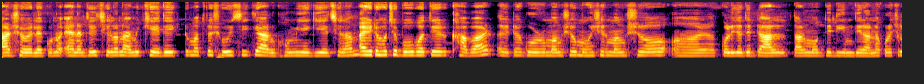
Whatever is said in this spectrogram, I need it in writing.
আর শরীরে কোনো এনার্জি ছিল না। আমি খেয়ে দিয়ে একটু মাত্র শুয়েছি কি আর ঘুমিয়ে গিয়েছিলাম। আর এটা হচ্ছে বৌবাতের খাবার, এটা গরুর মাংস, মহিষের মাংস, আর কলিজাদের ডাল, তার মধ্যে ডিম দিয়ে রান্না করেছিল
